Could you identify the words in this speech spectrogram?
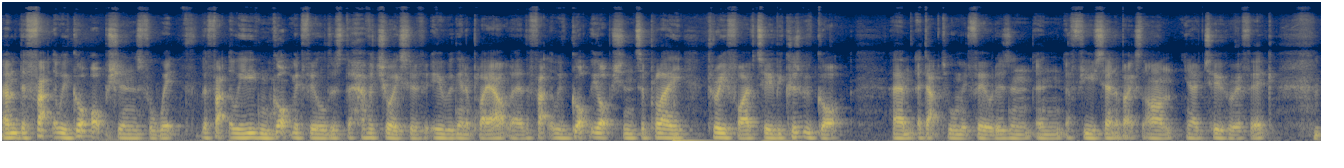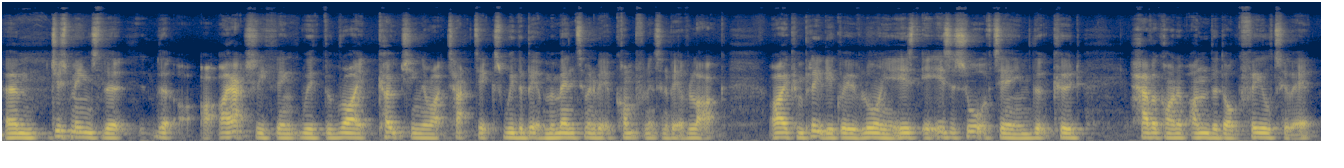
um, the fact that we've got options for width, the fact that we even got midfielders to have a choice of who we're going to play out there, the fact that we've got the option to play three five two because we've got um, adaptable midfielders and, and a few centre backs that aren't you know too horrific, um, just means that that I actually think with the right coaching, the right tactics, with a bit of momentum and a bit of confidence and a bit of luck, I completely agree with Laurie. It is it is a sort of team that could have a kind of underdog feel to it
